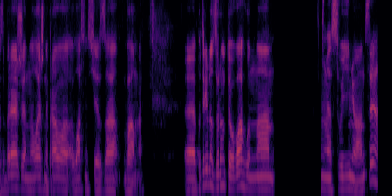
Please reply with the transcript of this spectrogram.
збереже належне право власності за вами. Потрібно звернути увагу на свої нюанси.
